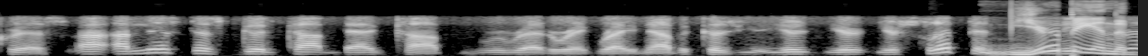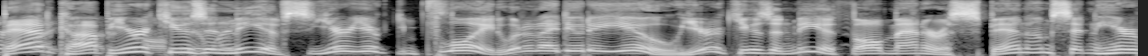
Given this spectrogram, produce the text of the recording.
Chris? I, I miss this good cop, bad cop rhetoric right now because you- you're you're you're slipping. You You're being the Chris bad right cop. You're Call me a accusing me of you're you're Floyd. What did I do to you? You're accusing me of all manner of spin. I'm sitting here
